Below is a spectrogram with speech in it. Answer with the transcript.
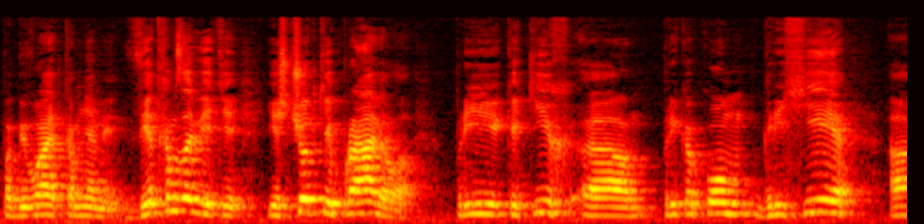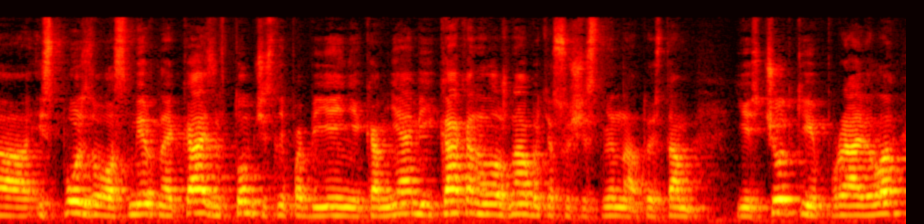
побивает камнями. В Ветхом Завете есть четкие правила, при, каких, э, при каком грехе использовала смертная казнь, в том числе побиение камнями, и как она должна быть осуществлена. То есть там есть четкие правила.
